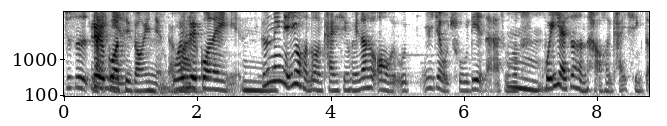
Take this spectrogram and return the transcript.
就是略过其中一年的，我会略过那一年。嗯可是那一年又有很多很开心回忆，那时候哦，我我遇见我初恋啊什么什么，嗯回忆还是很好很开心的。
